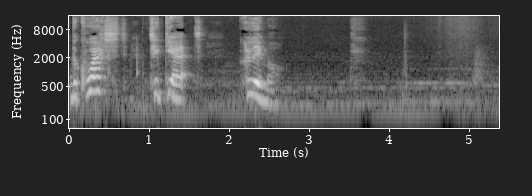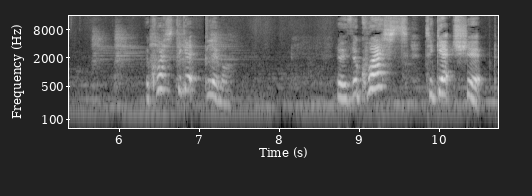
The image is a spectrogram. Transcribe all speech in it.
the quest to get Glimmer. The quest to get Glimmer. No, the quest to get shipped.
